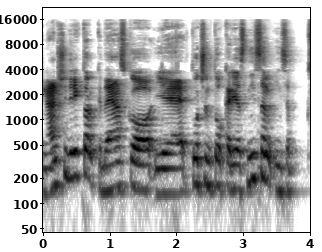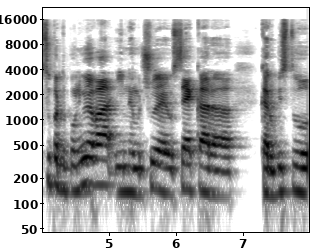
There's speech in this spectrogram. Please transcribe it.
finančni direktor, ki dejansko je točno to, kar jaz nisem in se super dopolnjujeva in namrečuje vse, kar, uh, kar v bistvu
